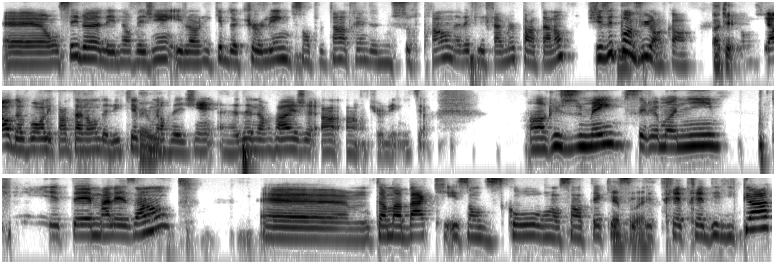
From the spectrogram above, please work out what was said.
On sait, là, les Norvégiens et leur équipe de curling sont tout le temps en train de nous surprendre avec les fameux pantalons. Je ne les ai pas vus encore. J'ai hâte de voir les pantalons de l'équipe ben norvégienne de Norvège en, en curling. En résumé, cérémonie qui était malaisante. Euh, Thomas Bach et son discours, on sentait que eh c'était très, très délicat.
